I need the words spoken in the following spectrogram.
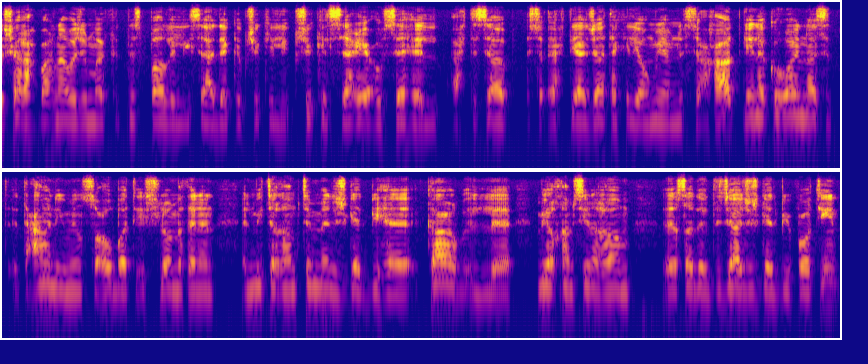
شرح برنامج ال My Fitness Pal اللي يساعدك بشكل بشكل سريع وسهل احتساب احتياجاتك اليومية من السعرات. لأن هواي الناس تعاني من صعوبة شلون مثلا ال 100 غرام تمن إيش قد بيها carb ال 150 غرام صدر دجاج إيش قد بيه بروتين.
